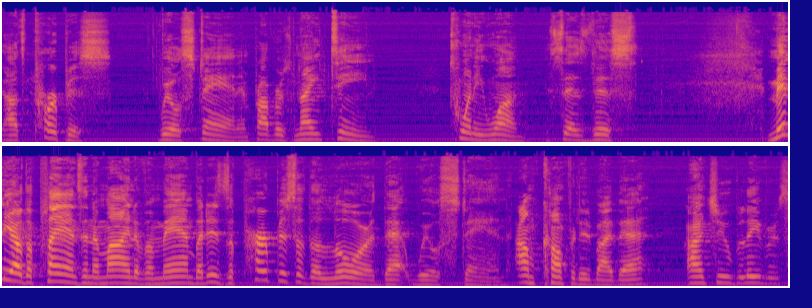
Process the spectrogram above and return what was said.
God's purpose will stand. In Proverbs 19, 21, it says this Many are the plans in the mind of a man, but it is the purpose of the Lord that will stand. I'm comforted by that. Aren't you, believers?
